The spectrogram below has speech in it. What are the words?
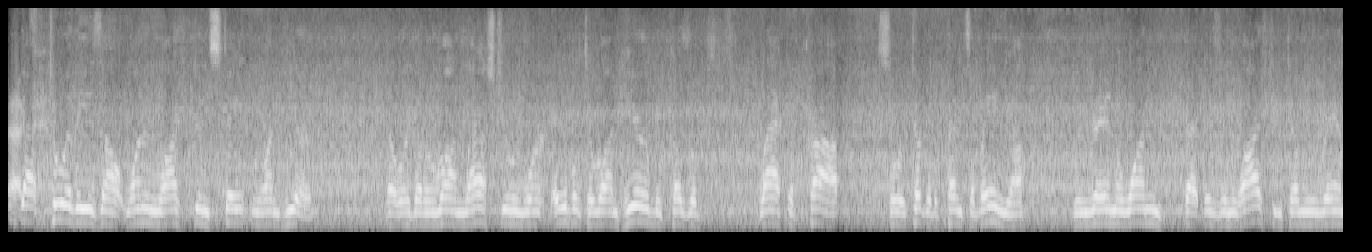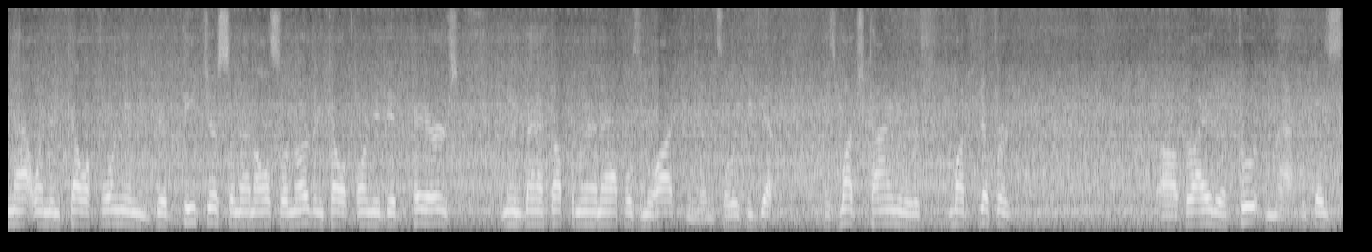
We've got two of these out, one in Washington State and one here that we're going to run. Last year we weren't able to run here because of lack of crop, so we took it to Pennsylvania. We ran the one that is in Washington. We ran that one in California and did peaches, and then also Northern California did pears, and then back up and ran apples in Washington, so we could get as much time and as much different uh, variety of fruit in that because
